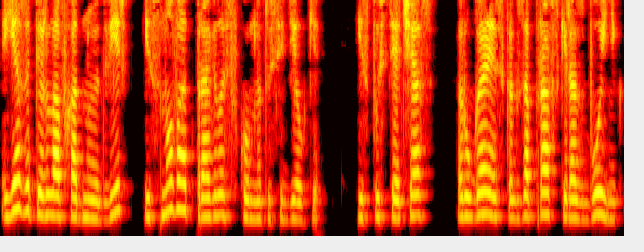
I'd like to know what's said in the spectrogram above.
я заперла входную дверь и снова отправилась в комнату сиделки. И спустя час, ругаясь, как заправский разбойник,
